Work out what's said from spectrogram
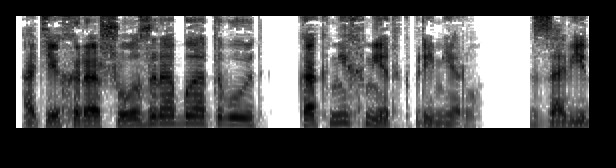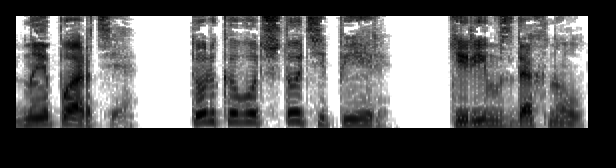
а те хорошо зарабатывают, как Мехмед, к примеру. Завидная партия. Только вот что теперь? Кирим вздохнул.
